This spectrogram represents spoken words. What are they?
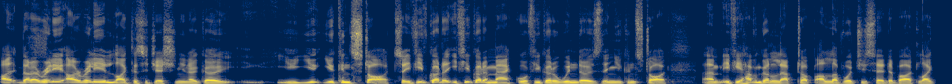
I, but I really I really like the suggestion. You know, go you, you you can start. So if you've got a if you've got a Mac or if you've got a Windows, then you can start. Um, if you haven't got a laptop, I love what you said about like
